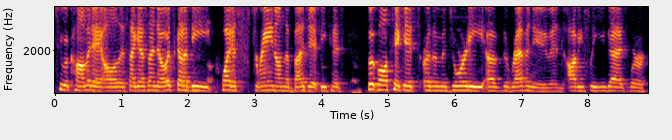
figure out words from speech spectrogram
to accommodate all of this? I guess I know it's got to be quite a strain on the budget because football tickets are the majority of the revenue. And obviously you guys were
